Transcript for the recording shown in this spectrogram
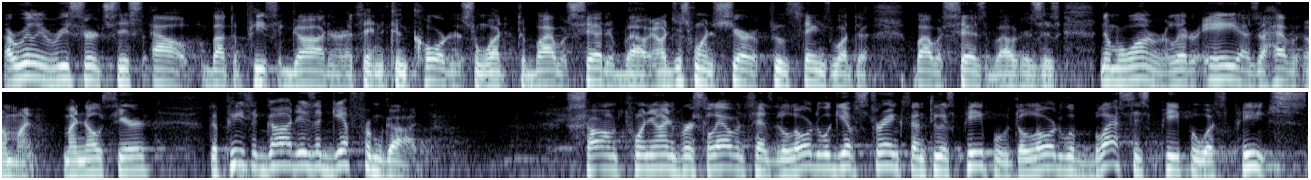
I really researched this out about the peace of God and everything, the concordance and what the Bible said about it. I just want to share a few things what the Bible says about it. Is, is number one, or letter A, as I have it on my, my notes here, the peace of God is a gift from God. Psalm 29, verse 11 says, The Lord will give strength unto his people. The Lord will bless his people with peace.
